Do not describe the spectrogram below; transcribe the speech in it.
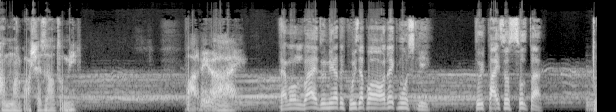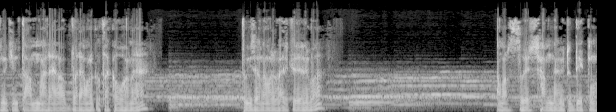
আমার পাশে যাও তুমি। পারবি ভাই? এমন ভাই দুনিয়াতে খুঁজে পাওয়া অনেক মুশকিল। তুই পাইছস সুলতান। তুমি কিন্তু আমার আর আব্বার আমার কথা কবা না তুমি যেন আমার বাইর করে নেবা। আমার চোখের সামনে আমি একটু দেখব।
